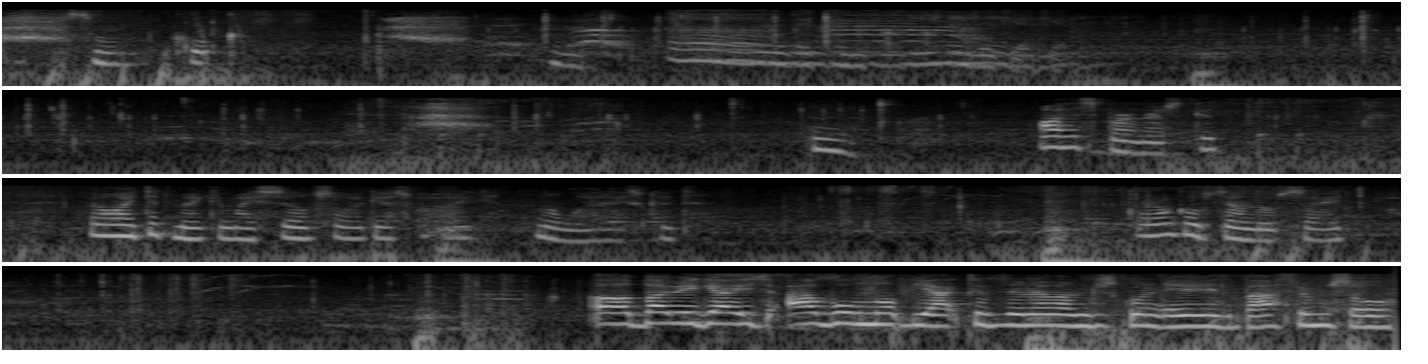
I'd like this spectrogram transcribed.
Ah, Some coke. Mm. Mm. Oh, this burger's good. No, I did make it myself, so I guess I no way it's good. Gonna go stand outside. Uh, by the way, guys, I will not be active now. I'm just going to the bathroom, so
